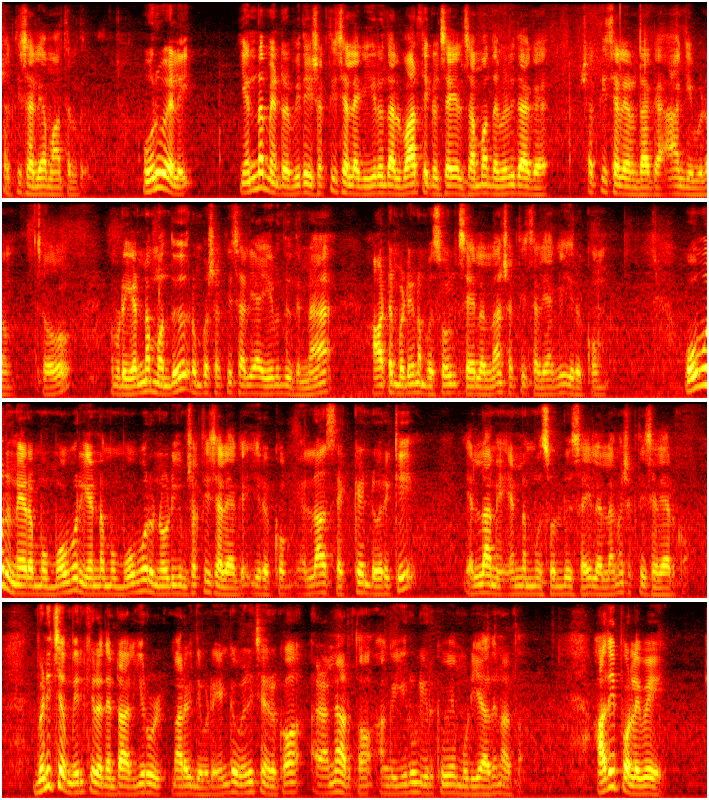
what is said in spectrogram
சக்திசாலியாக மாற்றுறது ஒருவேளை எண்ணம் என்ற விதை சக்திசாலியாக இருந்தால் வார்த்தைகள் செயல் சம்பந்தம் எளிதாக சக்திசாலியானதாக ஆகிவிடும். ஸோ நம்மளுடைய எண்ணம் வந்து ரொம்ப சக்திசாலியாக இருந்ததுன்னா ஆட்டோமேட்டிக்காக நம்ம சொல் செயலெல்லாம் சக்திசாலியாக இருக்கும். ஒவ்வொரு நேரமும் ஒவ்வொரு எண்ணமும் ஒவ்வொரு நொடியும் சக்திசாலியாக இருக்கும். எல்லா செகண்ட் வரைக்கும் எல்லாமே எண்ணமும் சொல்லு செயல் எல்லாமே சக்திசாலியாக இருக்கும். வெளிச்சம் இருக்கிறது என்றால் இருள் மறைந்து விடும் எங்கே வெளிச்சம் இருக்கோ என்ன அர்த்தம்? அங்கே இருள் இருக்கவே முடியாதுன்னு அர்த்தம். அதே போலவே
